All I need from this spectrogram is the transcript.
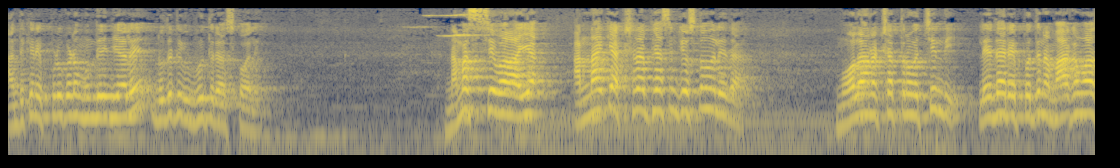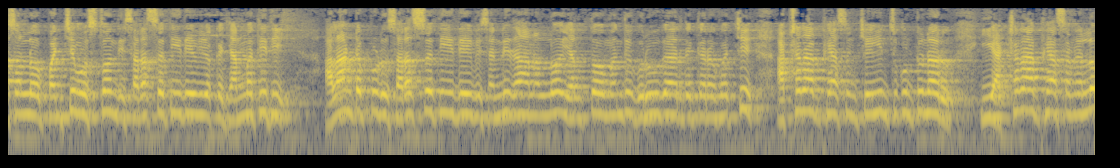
అందుకని ఎప్పుడు కూడా ముందేం చేయాలి? నుదుటి విభూతి రాసుకోవాలి. నమశివాయ అన్నాకే అక్షరాభ్యాసం చేస్తున్నావా లేదా? మూలా నక్షత్రం వచ్చింది. లేదా రేపొద్దున మాఘమాసంలో పంచమి వస్తోంది. సరస్వతీదేవి యొక్క జన్మతిథి. అలాంటప్పుడు సరస్వతీదేవి సన్నిధానంలో ఎంతో మంది గురువు గారి దగ్గరకు వచ్చి అక్షరాభ్యాసం చేయించుకుంటున్నారు. ఈ అక్షరాభ్యాసంలో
